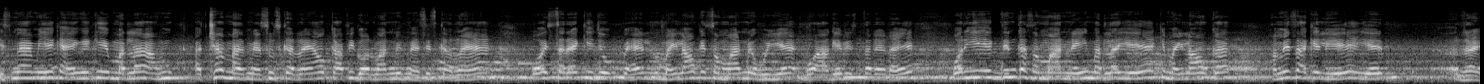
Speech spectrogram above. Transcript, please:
इसमें हम ये कहेंगे कि मतलब हम अच्छा महसूस कर रहे हैं और काफ़ी गौरवान्वित महसूस कर रहे हैं। और इस तरह की जो पहल महिलाओं के सम्मान में हुई है वो आगे भी इस तरह रहे। और ये एक दिन का सम्मान नहीं मतलब ये है कि महिलाओं का हमेशा के लिए ये रहे।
